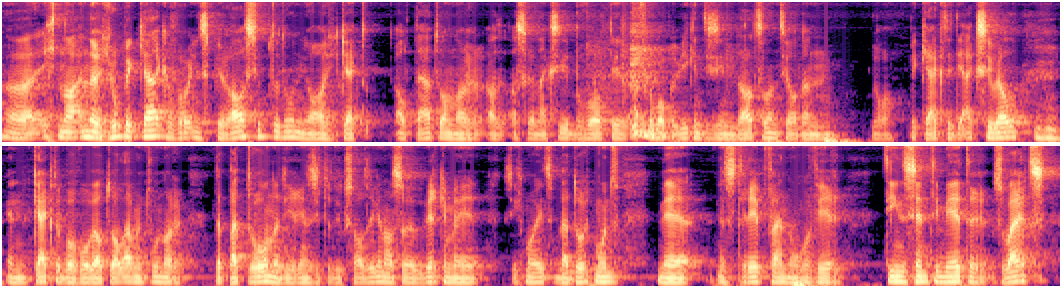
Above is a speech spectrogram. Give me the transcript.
eh, echt naar andere groepen kijken voor inspiratie op te doen. Ja, je kijkt altijd wel naar, als, er een actie bijvoorbeeld deze afgelopen weekend is in Duitsland, ja, dan ja, bekijkt je die actie wel. En kijkt er bijvoorbeeld wel af en toe naar de patronen die erin zitten. Dus ik zal zeggen, als ze werken met, zeg maar iets bij Dortmund, met een streep van ongeveer 10 centimeter zwart,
